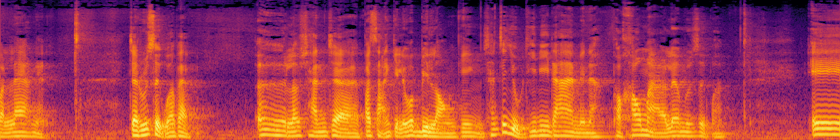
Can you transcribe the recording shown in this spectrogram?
วันแรกเนี่ยจะรู้สึกว่าแบบเออแล้วฉันจะภาษาอังกฤษเรียกว่า belonging ฉันจะอยู่ที่นี่ได้ไหมนะพอเข้ามาแล้วเริ่มรู้สึกว่า เออ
